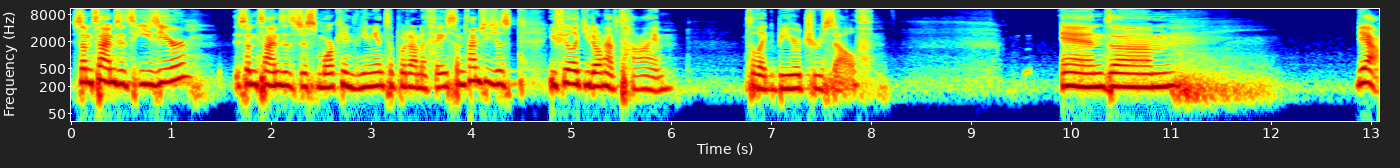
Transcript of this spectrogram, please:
Sometimes it's easier. Sometimes it's just more convenient to put on a face. Sometimes you just you feel like you don't have time to like be your true self. And um, yeah,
